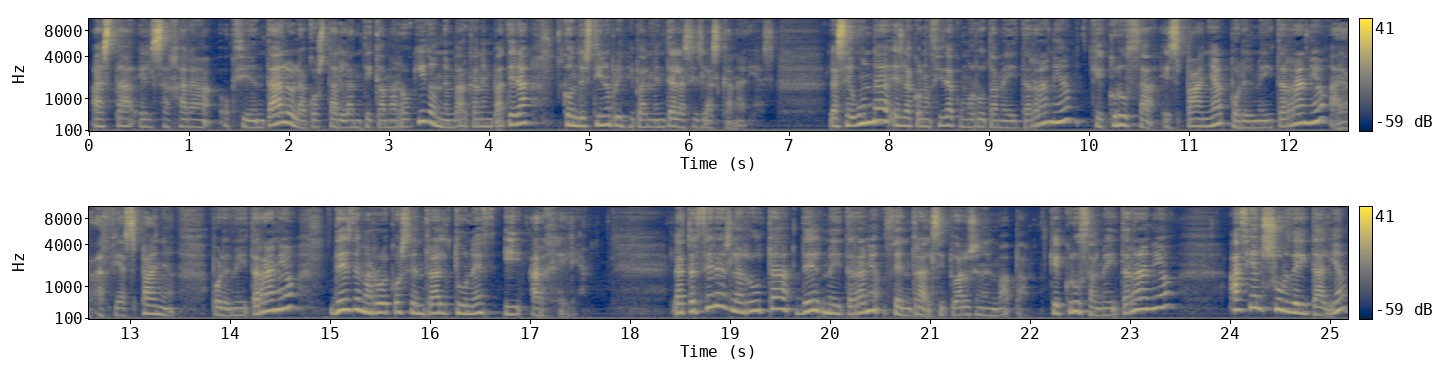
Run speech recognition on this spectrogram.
hasta el Sahara Occidental o la costa atlántica marroquí, donde embarcan en patera con destino principalmente a las Islas Canarias. La segunda es la conocida como Ruta Mediterránea, que cruza España por el Mediterráneo, hacia España por el Mediterráneo, desde Marruecos Central, Túnez y Argelia. La tercera es la ruta del Mediterráneo central, situaros en el mapa, que cruza el Mediterráneo hacia el sur de Italia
